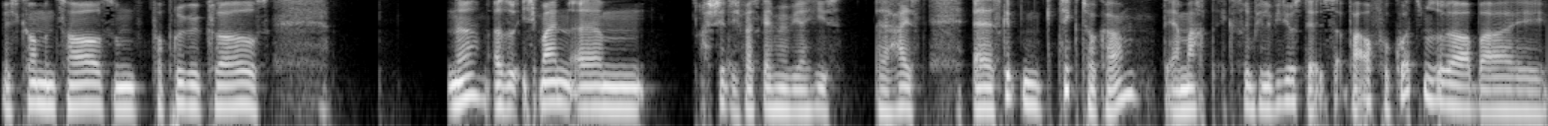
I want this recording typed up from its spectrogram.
ich komme ins Haus und verprügel Klaus ne? Also ich meine, ähm, ach shit, ich weiß gar nicht mehr, wie er hieß. Äh, heißt, äh, es gibt einen TikToker, der macht extrem viele Videos, der ist war auch vor kurzem sogar bei,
